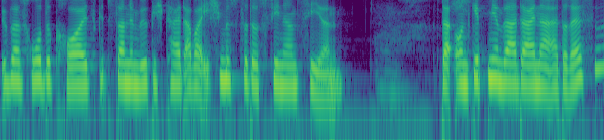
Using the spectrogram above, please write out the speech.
übers Rote Kreuz gibt es da eine Möglichkeit, aber ich müsste das finanzieren. Da, und gib mir da deine Adresse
